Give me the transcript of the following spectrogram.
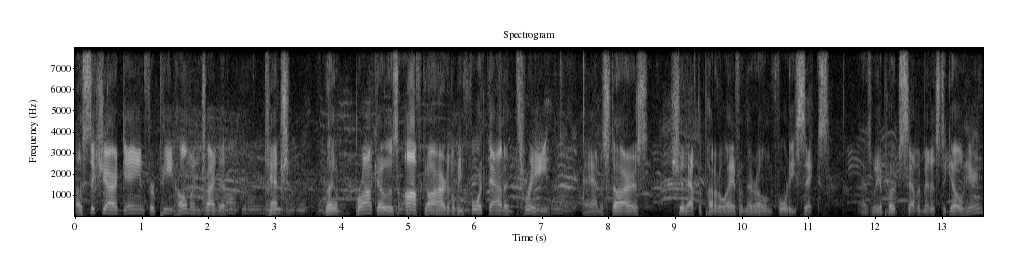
A six yard gain for Pete Homan. Tried to catch the Broncos off guard. It'll be fourth down and three, and the Stars should have to punt it away from their own 46 as we approach seven minutes to go here.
